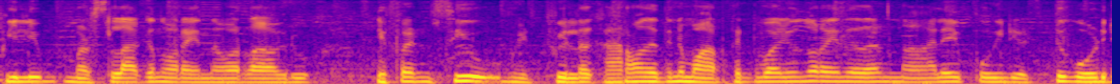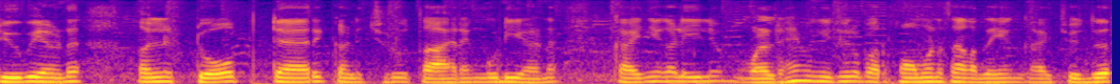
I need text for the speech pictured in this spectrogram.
ഫിലിം ഫിലിപ്പ് മർസലാക്ക് എന്ന് പറയുന്നവരുടെ ആ ഒരു ഡിഫൻസീവ് മിഡ്ഫീൽഡർ. കാരണം അദ്ദേഹത്തിന്റെ മാർക്കറ്റ് വാല്യൂ എന്ന് പറയുന്നത് നാല് പോയിന്റ് എട്ട് കോടി രൂപയാണ്. അതുപോലെ ടോപ്പ് ടയറിൽ കളിച്ചൊരു താരം കൂടിയാണ്. കഴിഞ്ഞ കളിയിലും വളരെ മികച്ചൊരു പെർഫോമൻസ് ആണ് അദ്ദേഹം കാഴ്ചവെച്ചത്.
